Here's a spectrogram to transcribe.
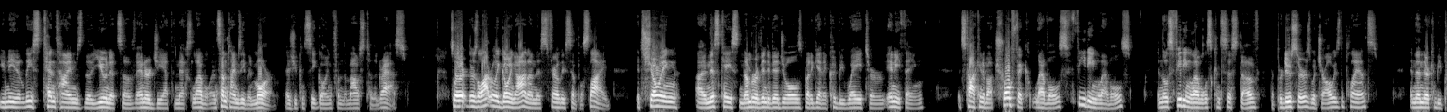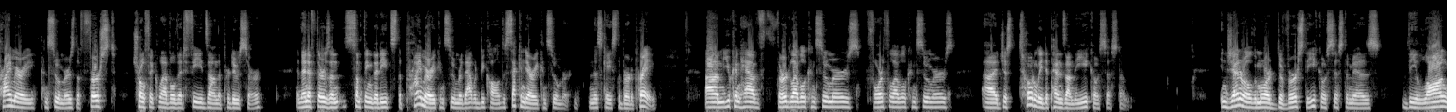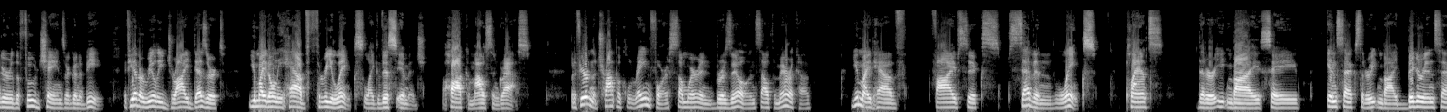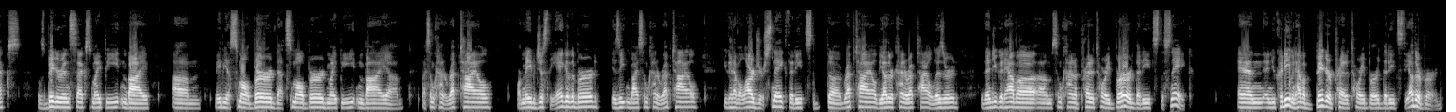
you need at least 10 times the units of energy at the next level, and sometimes even more, as you can see going from the mouse to the grass. So there, there's a lot really going on on this fairly simple slide. It's showing Uh, in this case, number of individuals, but again, it could be weight or anything. It's talking about trophic levels, feeding levels, and those feeding levels consist of the producers, which are always the plants, and then there can be primary consumers, the first trophic level that feeds on the producer. And then if there's something that eats the primary consumer, that would be called a secondary consumer, in this case, the bird of prey. Um, you can have third level consumers, fourth level consumers. Uh, it just totally depends on the ecosystem. In general, the more diverse the ecosystem is, the longer the food chains are going to be. If you have a really dry desert, you might only have three links, like this image a hawk, a mouse, and grass. But if you're in the tropical rainforest somewhere in Brazil in South America, you might have five, six, seven links, plants that are eaten by, say, insects that are eaten by bigger insects. Those bigger insects might be eaten by um, maybe a small bird. That small bird might be eaten by, uh, by some kind of reptile, or maybe just the egg of the bird is eaten by some kind of reptile. You could have a larger snake that eats the, the reptile, the other kind of reptile, lizard. And then you could have a um, some kind of predatory bird that eats the snake and and you could even have a bigger predatory bird that eats the other bird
